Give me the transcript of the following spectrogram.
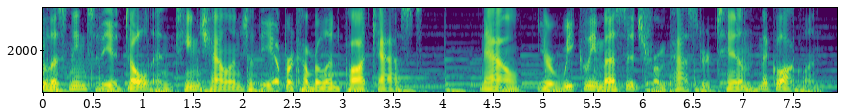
listening to the Adult and Teen Challenge of the Upper Cumberland podcast. Now, your weekly message from Pastor Tim McLaughlin.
